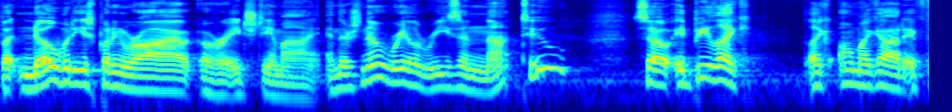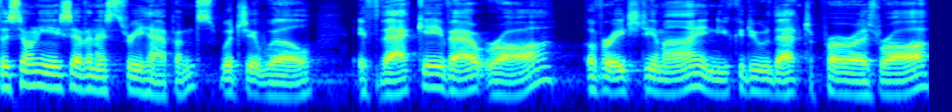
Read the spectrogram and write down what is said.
but nobody's putting RAW out over HDMI, and there's no real reason not to. So it'd be like, like oh my god, if the Sony A7S III happens, which it will, if that gave out RAW over HDMI and you could do that to ProRes RAW,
